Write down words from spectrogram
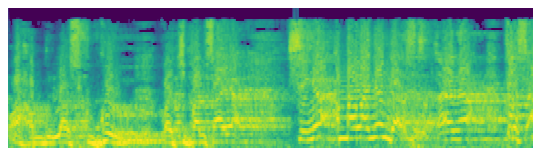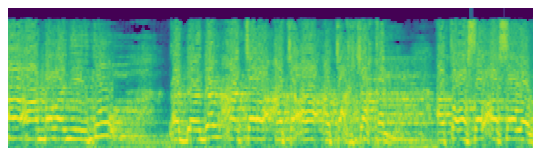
Alhamdulillah gugur kewajiban saya. Sehingga amalannya enggak, terus amalannya itu kadang-kadang acak-acak-acakan atau asal-asalan.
